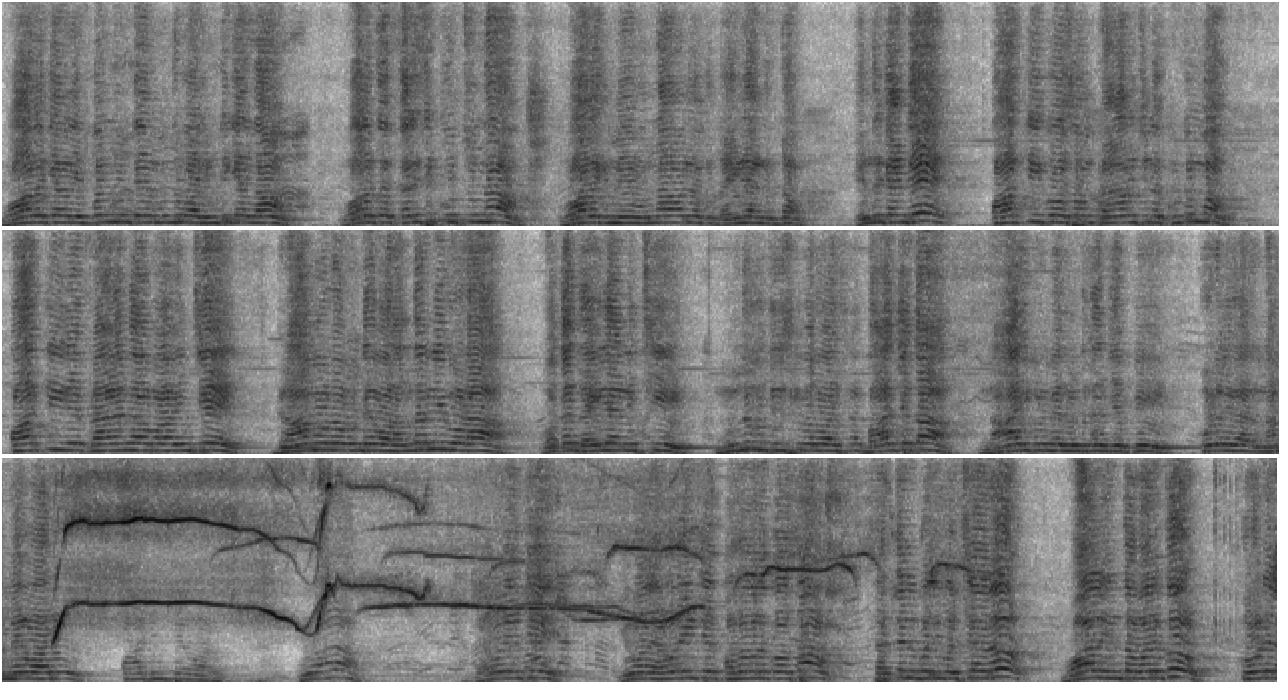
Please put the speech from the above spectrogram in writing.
వాళ్ళకి ఏమైనా ఇబ్బంది ఉంటే ముందు వాళ్ళ ఇంటికి వెళ్దాం. వాళ్ళతో కలిసి కూర్చుందాం. వాళ్ళకి మేము ఉన్నామని ఒక ధైర్యాన్ని ఇద్దాం. ఎందుకంటే పార్టీ కోసం ప్రాణించిన కుటుంబం పార్టీనే ప్రాణంగా భావించే గ్రామంలో ఉండే వాళ్ళందరినీ కూడా ఒక ధైర్యాన్ని ఇచ్చి ముందుకు తీసుకువెళ్ళవలసిన బాధ్యత నాయకుడి మీద ఉంటుందని చెప్పి కోడలి గారు నమ్మేవారు పాటించేవారు. ఇవాళ ఎవరైతే ఇవాళ ఎవరైతే పదవుల కోసం సత్యనపల్లికి వచ్చారో వాళ్ళు ఇంతవరకు కోడెల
